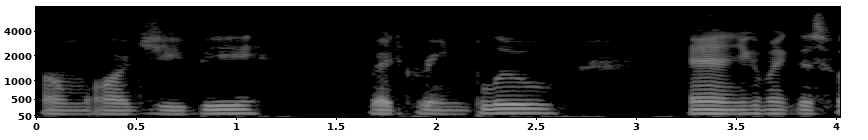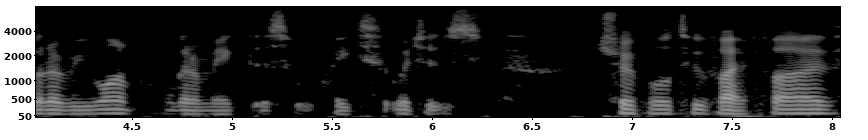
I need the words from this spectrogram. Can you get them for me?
from RGB red green blue. And you can make this whatever you want. I'm gonna make this white which is triple 255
